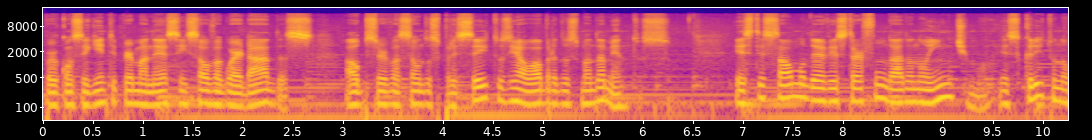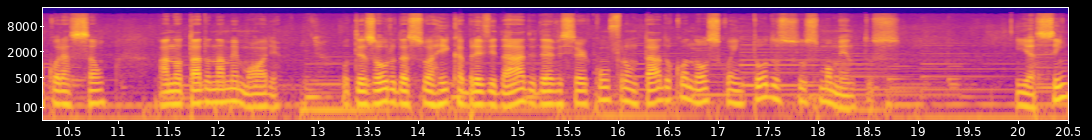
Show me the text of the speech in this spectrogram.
Por conseguinte, permanecem salvaguardadas a observação dos preceitos e a obra dos mandamentos. Este salmo deve estar fundado no íntimo, escrito no coração, anotado na memória. O tesouro da sua rica brevidade deve ser confrontado conosco em todos os momentos. E assim,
